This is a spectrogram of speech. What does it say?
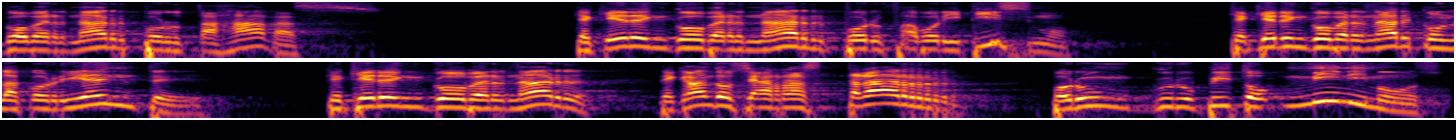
gobernar por tajadas, que quieren gobernar por favoritismo? Que quieren gobernar con la corriente, que quieren gobernar dejándose arrastrar por un grupito mínimos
